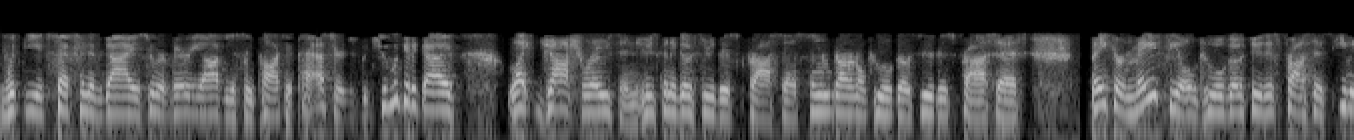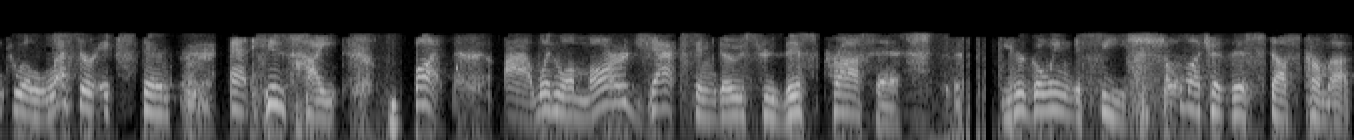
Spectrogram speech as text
with the exception of guys who are very obviously pocket passers. But you look at a guy like Josh Rosen, who's going to go through this process, Sam Darnold, who will go through this process, Baker Mayfield, who will go through this process even to a lesser extent at his height. But uh, when Lamar Jackson goes through this process, you're going to see so much of this stuff come up.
